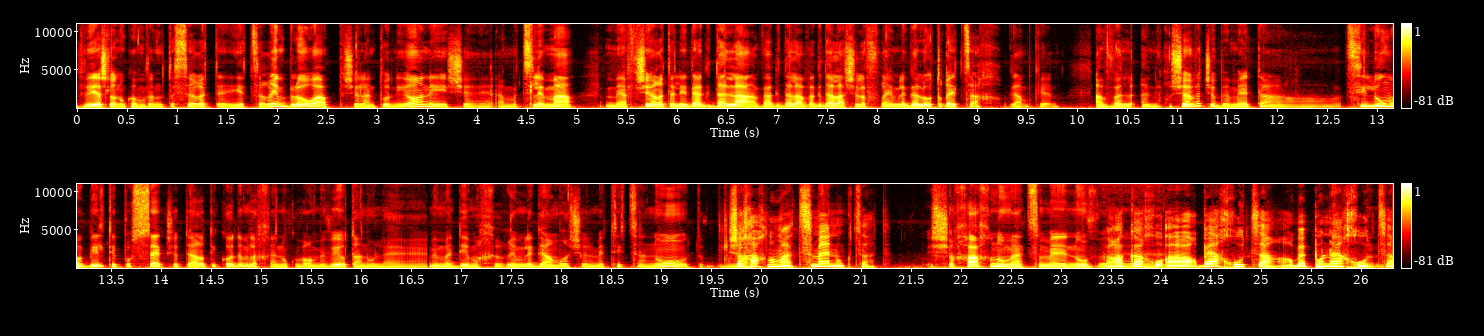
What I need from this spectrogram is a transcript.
ויש לנו כמובן את הסרט אה, יצרים, בלואו-אפ של אנטוניוני, שהמצלמה מאפשרת על ידי הגדלה והגדלה והגדלה של הפריים לגלות רצח גם כן. אבל אני חושבת שבאמת הצילום הבלתי פוסק שתיארתי קודם לכן, הוא כבר מביא אותנו לממדים אחרים לגמרי של מציצנות. שכחנו מעצמנו קצת. שכחנו מעצמנו. ו... רק החו... הרבה החוצה, הרבה פונה החוצה.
